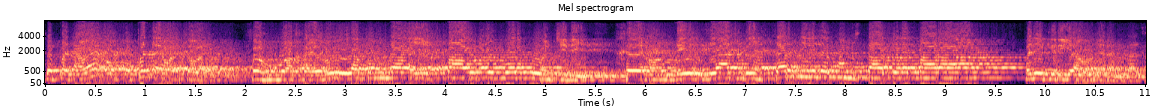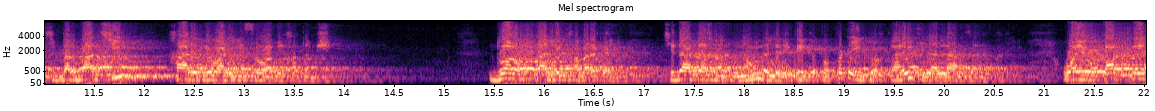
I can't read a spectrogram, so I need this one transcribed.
که پټوي او په پټه ورکوي فهو خير لكم دا اخفاء او پټ ورکول چې دي خير ډېر زیات بهتر دي لكم تاسو لپاره په دې کې ریا او غیر انداز چې برباد شي خارج واړي کې ثواب ختم شي دوه متعلق خبره کوي چې دا تاسو نه ګناونه لري کې په پټه یې ورکاري چې الله رضا لپاره ويکفر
